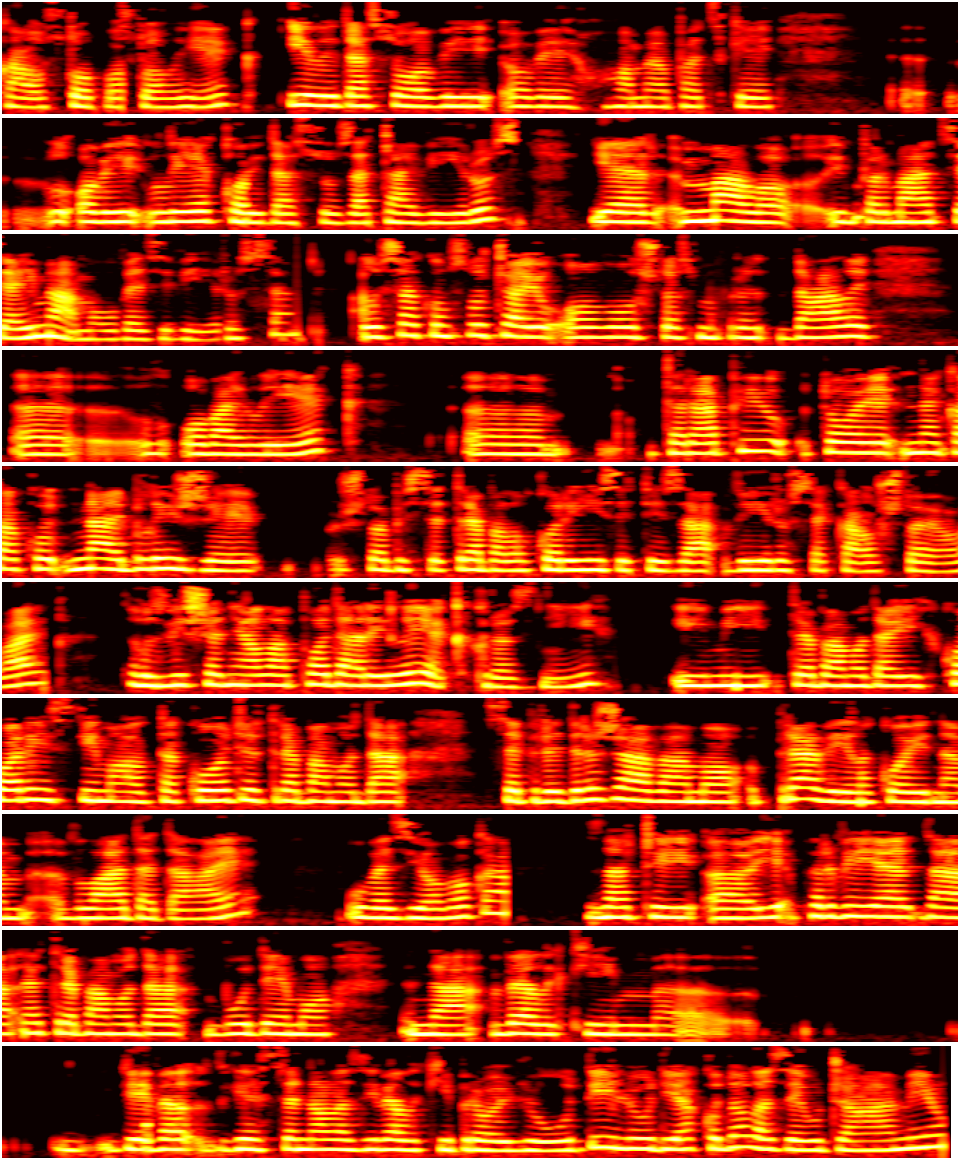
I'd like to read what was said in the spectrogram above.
kao 100% lijek ili da su ovi, ove homeopatske e, ovi lijekovi da su za taj virus, jer malo informacija imamo u vezi virusa. u svakom slučaju ovo što smo dali, e, ovaj lijek, terapiju, to je nekako najbliže što bi se trebalo koristiti za viruse kao što je ovaj. uzvišenje Allah podari lijek kroz njih i mi trebamo da ih koristimo, ali također trebamo da se pridržavamo pravila koji nam vlada daje u vezi ovoga. Znači, eh, prvi je da ne trebamo da budemo na velikim eh, gdje, se nalazi veliki broj ljudi. Ljudi ako dolaze u džamiju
